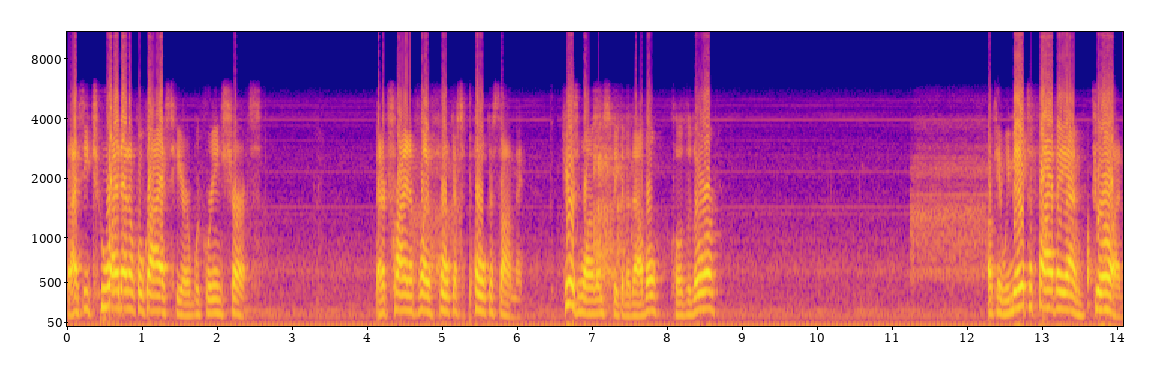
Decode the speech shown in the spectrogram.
But I see two identical guys here with green shirts that are trying to play hocus pocus on me. Here's one of them. Speak of the devil. Close the door. Okay, we made it to 5 a.m. Good.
